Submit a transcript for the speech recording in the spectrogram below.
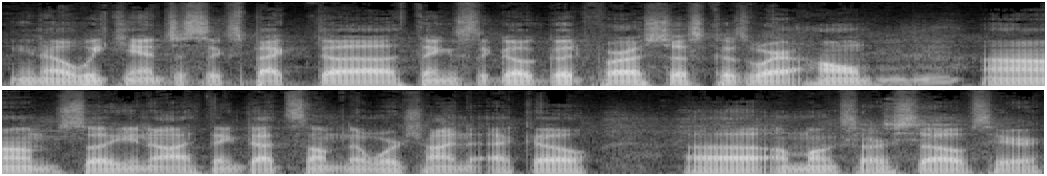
you know, we can't just expect uh, things to go good for us just because we're at home. Mm-hmm. Um, so, you know, I think that's something that we're trying to echo uh, amongst ourselves here.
